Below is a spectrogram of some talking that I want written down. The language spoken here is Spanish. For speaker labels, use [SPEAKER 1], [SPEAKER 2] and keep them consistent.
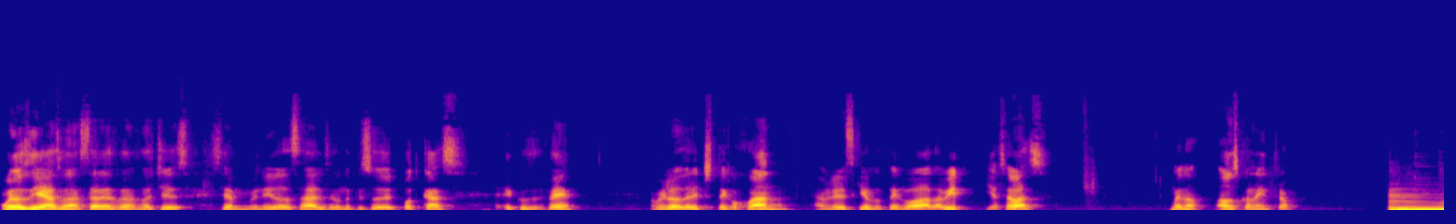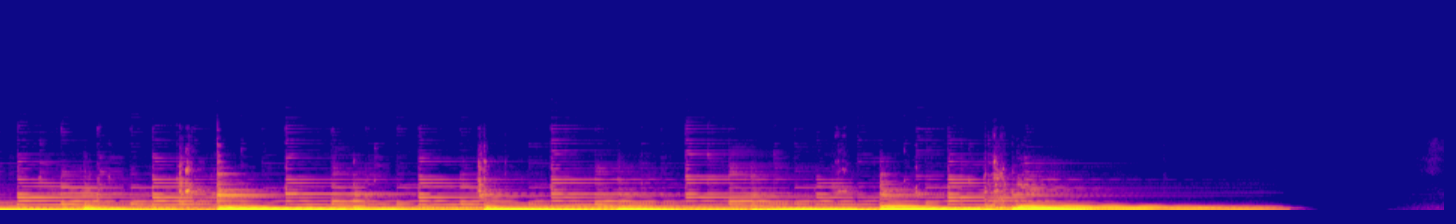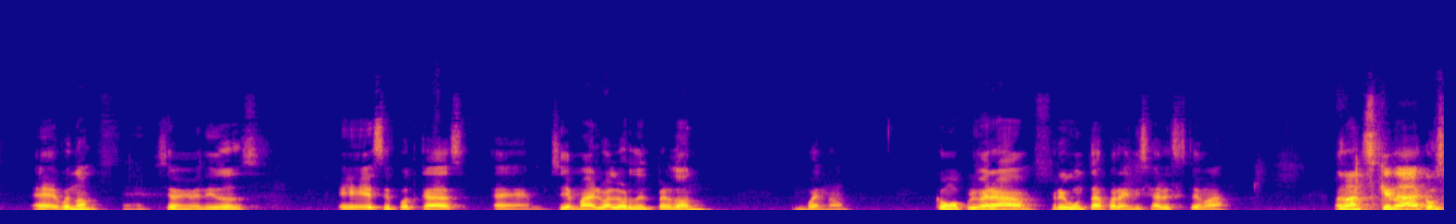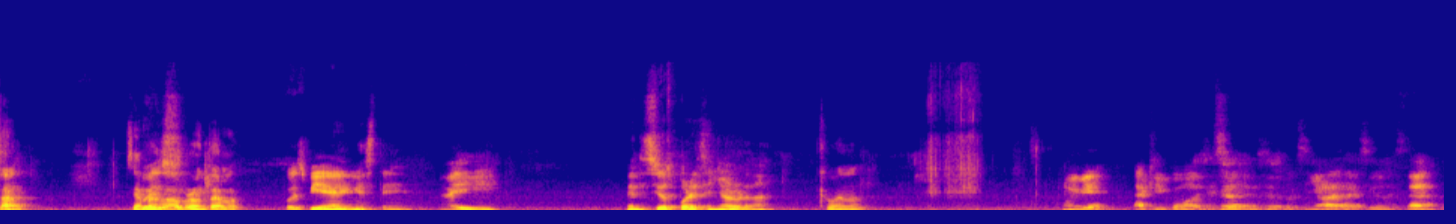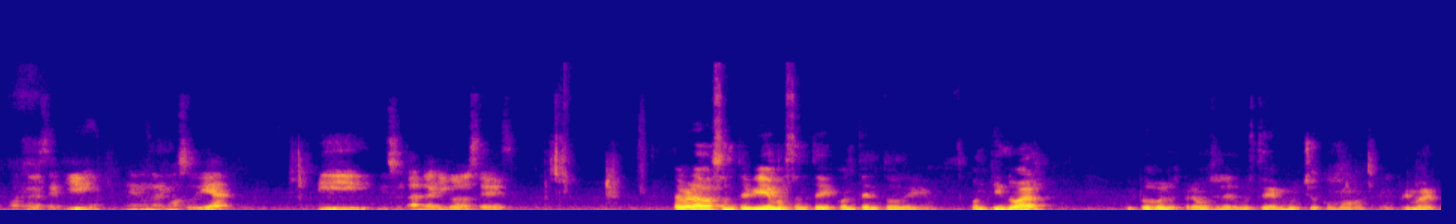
[SPEAKER 1] Buenos días, buenas tardes, buenas noches. Sean bienvenidos al segundo episodio del podcast Ecos de Fe. A mi lado derecho tengo Juan, a mi lado izquierdo tengo a David y a Sebas. Bueno, vamos con la intro. Eh, bueno, eh, sean bienvenidos. Eh, este podcast eh, se llama El valor del perdón. Bueno, como primera pregunta para iniciar este tema. Bueno, antes que nada, ¿cómo están? Siempre
[SPEAKER 2] Pues-
[SPEAKER 1] puedo preguntarlo.
[SPEAKER 2] Pues bien, este, ahí bendecidos por el Señor, ¿verdad?
[SPEAKER 1] Qué bueno.
[SPEAKER 3] Muy bien, aquí como decía bendecidos por el Señor, agradecidos de estar otra vez aquí en un hermoso día y disfrutando aquí con ustedes.
[SPEAKER 4] La verdad, bastante bien, bastante contento de continuar. Y pues bueno, esperemos que les guste mucho como el primero.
